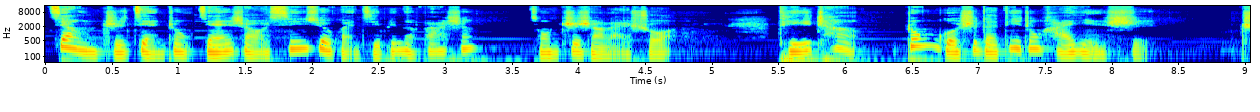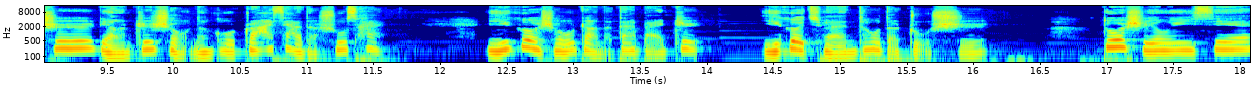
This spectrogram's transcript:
降脂减重，减少心血管疾病的发生。从质上来说，提倡。中国式的地中海饮食，吃两只手能够抓下的蔬菜，一个手掌的蛋白质，一个拳头的主食，多使用一些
